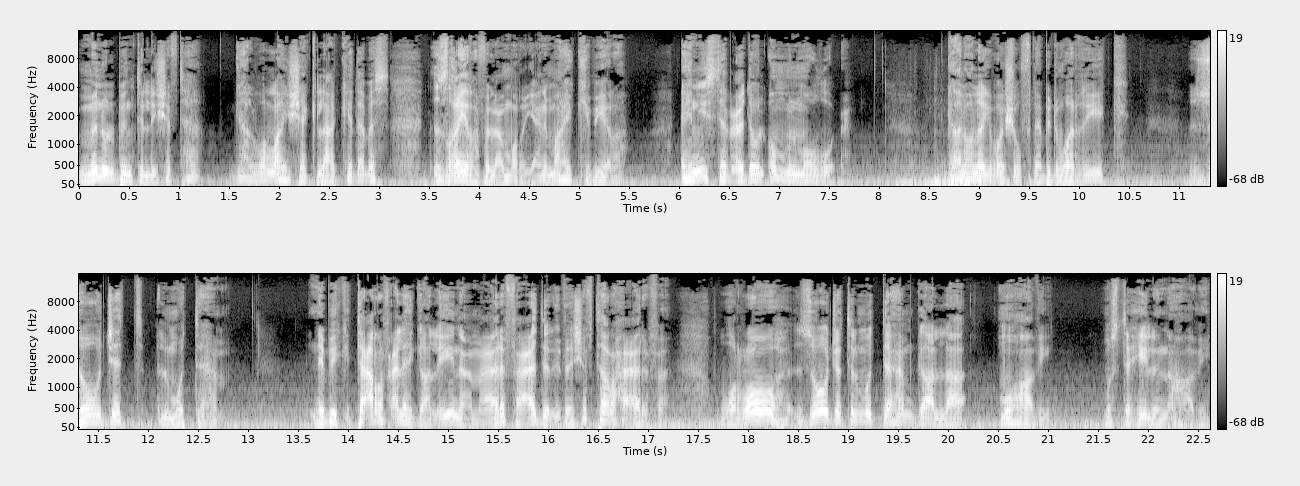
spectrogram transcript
منو البنت اللي شفتها؟ قال والله شكلها كذا بس صغيرة في العمر يعني ما هي كبيرة. هني استبعدوا الأم الموضوع. قالوا له يبغى شوف نبي نوريك زوجة المتهم. نبيك تعرف عليه؟ قال إي نعم أعرفها عدل إذا شفتها راح أعرفها. وروه زوجة المتهم؟ قال لا مو هذه. مستحيل ان هذه.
